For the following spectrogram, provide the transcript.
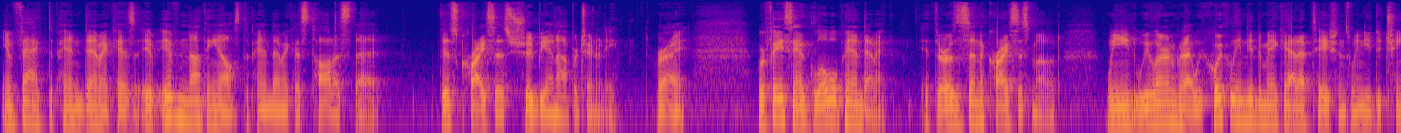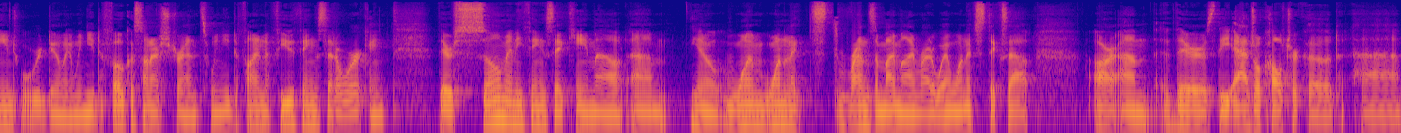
In fact, the pandemic has, if, if nothing else, the pandemic has taught us that this crisis should be an opportunity, right? We're facing a global pandemic. It throws us into crisis mode. We, we learn that we quickly need to make adaptations. We need to change what we're doing. We need to focus on our strengths. We need to find a few things that are working. There's so many things that came out. Um, you know, one one that runs in my mind right away, one that sticks out are um, there's the Agile Culture Code uh,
